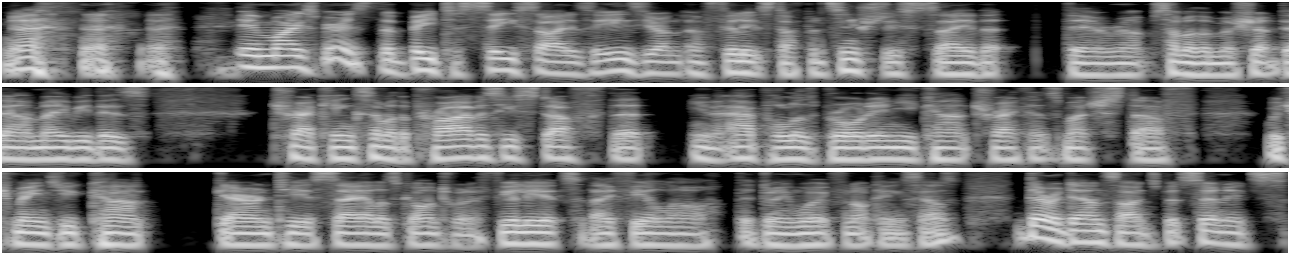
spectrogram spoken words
yeah. In my experience the b2c side is easier on the affiliate stuff but it's interesting to say that there uh, some of them are shut down. Maybe there's tracking some of the privacy stuff that you know apple has brought in. You can't track as much stuff which means you can't guarantee a sale has gone to an affiliate, so they feel oh they're doing work for not getting sales. There are downsides, but certainly it's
